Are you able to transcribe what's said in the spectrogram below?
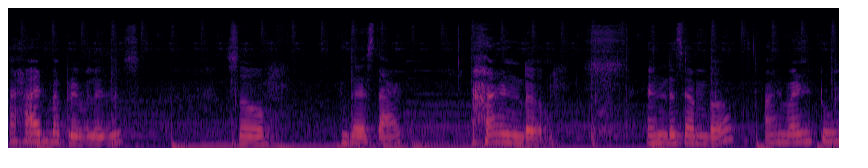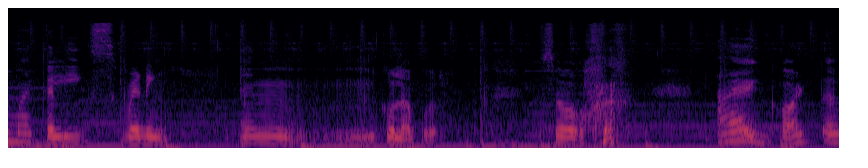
i had my privileges. So there's that. And uh, in december i went to my colleague's wedding in kolhapur. So i got a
